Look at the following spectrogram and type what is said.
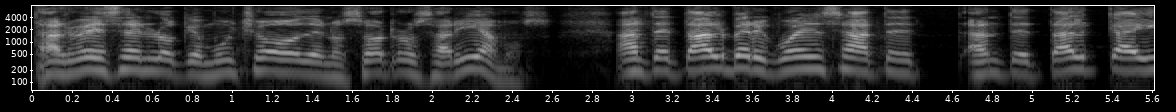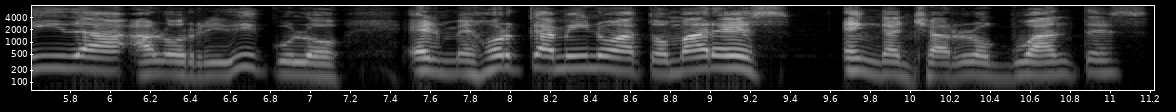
tal vez en lo que muchos de nosotros haríamos. Ante tal vergüenza, ante, tal caída a lo ridículo, el mejor camino a tomar es enganchar los guantes,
